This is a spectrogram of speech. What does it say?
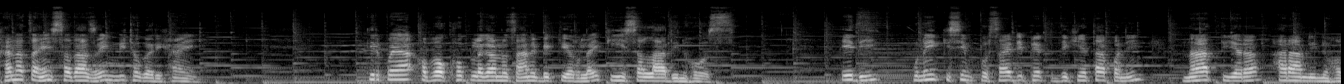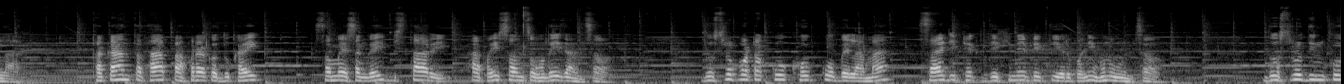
खाना चाहिँ सदा झैँ मिठो गरी खाएँ। कृपया अब खोप लगाउन चाहने व्यक्तिहरूलाई केही सल्लाह दिनुहोस्। यदि कुनै किसिमको साइड इफेक्ट देखिए तापनि नातिएर आराम लिनुहोला। थकान तथा पाखुराको दुखाइ समयसँगै बिस्तारै आफै सन्चो हुँदै जान्छ। दोस्रो पटकको खोपको बेलामा साइड इफेक्ट देखिने व्यक्तिहरू पनि हुनुहुन्छ। दोस्रो दिनको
